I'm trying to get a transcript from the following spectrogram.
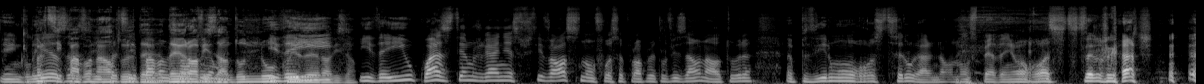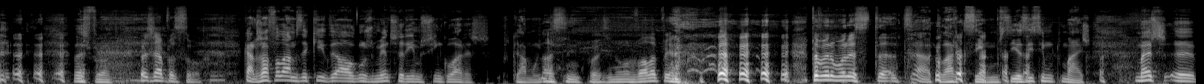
eh, inglesas participavam na altura da, da Eurovisão, do núcleo daí, da Eurovisão. E daí o quase termos ganho esse festival, se não fosse a própria televisão, na altura, a pedir um honroso terceiro lugar. Não, não se pedem honrosos terceiros lugares, Mas pronto. mas já passou. Carlos, já falámos aqui de alguns momentos, estaríamos 5 horas, porque há muito. Ah, sim, pois, não vale a pena. Também não merece tanto. Não, claro que sim, merecias isso e muito mais. Mas eh,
